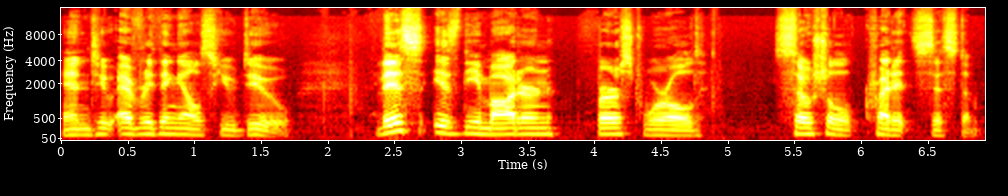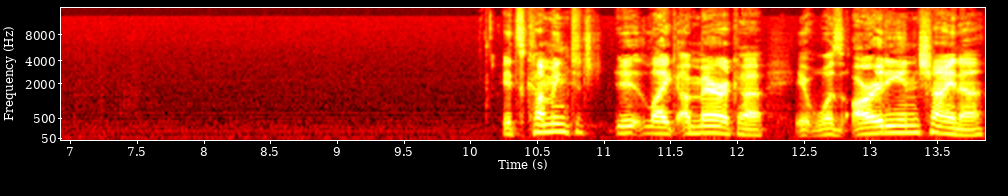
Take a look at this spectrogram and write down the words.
and to everything else you do. This is the modern first world social credit system. It's coming to like America. It was already in China.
